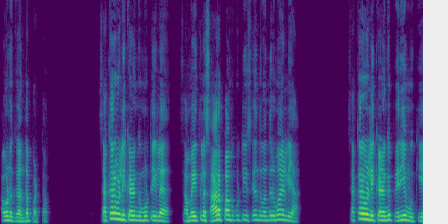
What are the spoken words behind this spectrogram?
அவனுக்கு அந்த பட்டம். சக்கரவள்ளி கிழங்கு மூட்டையில் சமயத்தில் சாரப்பாம்பு குட்டியும் சேர்ந்து வந்துருமா இல்லையா? சக்கரவள்ளி கிழங்கு பெரிய மூக்கி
